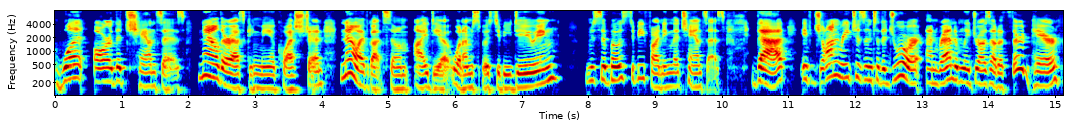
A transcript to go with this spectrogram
What are the chances? Now they're asking me a question. Now I've got some idea what I'm supposed to be doing. I'm supposed to be finding the chances that if John reaches into the drawer and randomly draws out a third pair,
